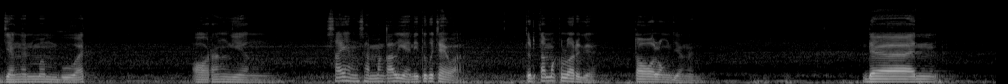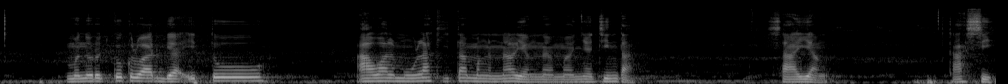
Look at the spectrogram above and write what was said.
Jangan membuat orang yang sayang sama kalian itu kecewa. Terutama keluarga. Tolong jangan. Dan menurutku keluarga itu awal mula kita mengenal yang namanya cinta sayang kasih.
